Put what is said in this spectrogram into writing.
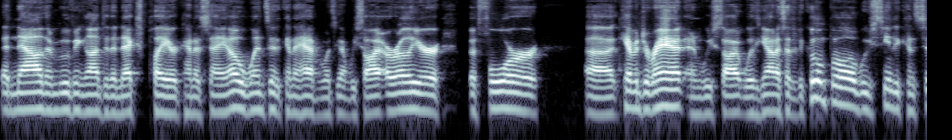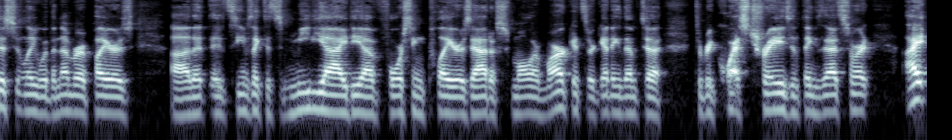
that now they're moving on to the next player, kind of saying, "Oh, when's it going to happen? What's going?" We saw it earlier before uh, Kevin Durant, and we saw it with Giannis Antetokounmpo. We've seen it consistently with a number of players. Uh, that it seems like this media idea of forcing players out of smaller markets or getting them to to request trades and things of that sort. I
